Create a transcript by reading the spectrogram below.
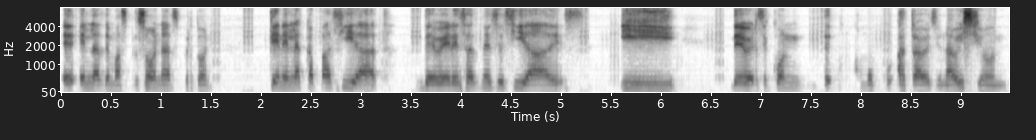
eh, en las demás personas, perdón, tienen la capacidad de ver esas necesidades y de verse con, como a través de una visión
